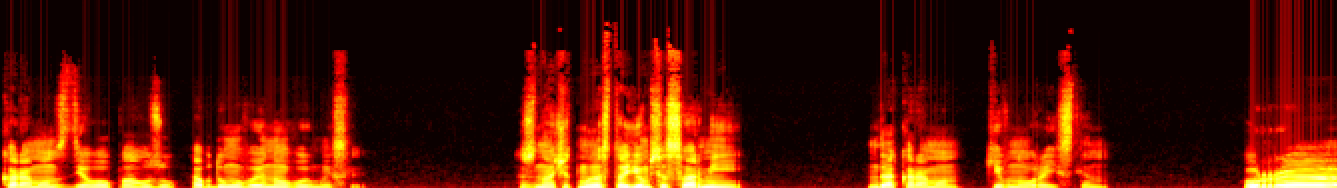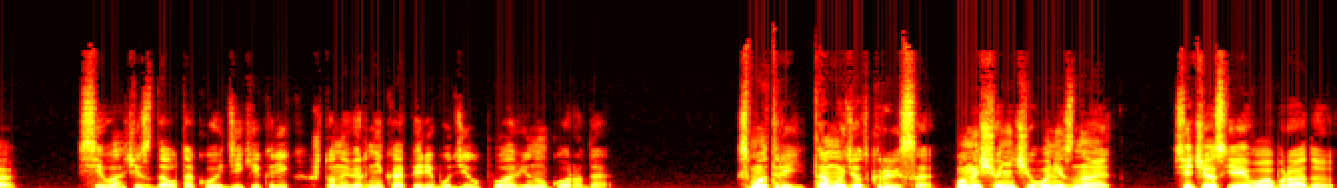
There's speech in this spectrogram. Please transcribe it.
Карамон сделал паузу, обдумывая новую мысль. «Значит, мы остаемся с армией?» «Да, Карамон», — кивнул Рейслин. «Ура!» Силач издал такой дикий крик, что наверняка перебудил половину города. «Смотри, там идет крыса! Он еще ничего не знает! Сейчас я его обрадую!»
